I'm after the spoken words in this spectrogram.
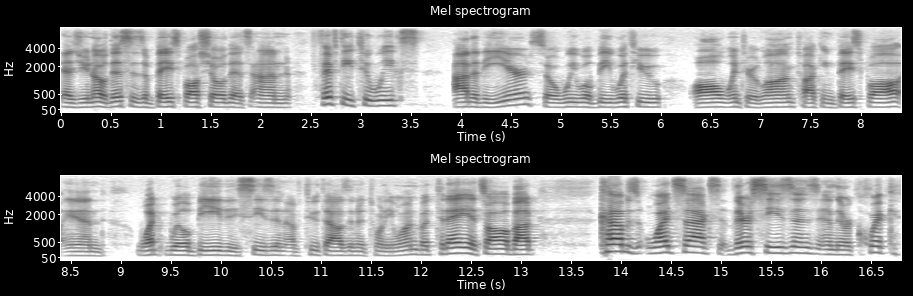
as you know, this is a baseball show that's on 52 weeks out of the year, so we will be with you all winter long talking baseball and what will be the season of 2021. But today it's all about Cubs, White Sox, their seasons, and their quick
